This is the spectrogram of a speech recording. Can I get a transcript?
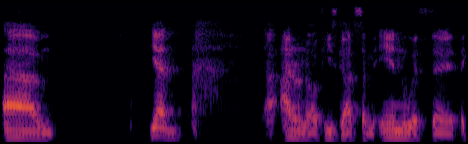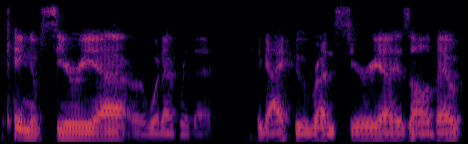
Um, yeah, I- I don't know if he's got some in with the the king of Syria or whatever the the guy who runs Syria is all about.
